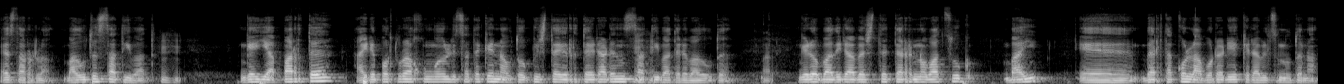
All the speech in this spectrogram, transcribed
ez da horrela, badute zati bat. Mm Gehi aparte, aireportura jungo litzateken autopista irteeraren zati mhm. bat ere badute. Gero badira beste terreno batzuk, bai, e, bertako laborariek erabiltzen dutena.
